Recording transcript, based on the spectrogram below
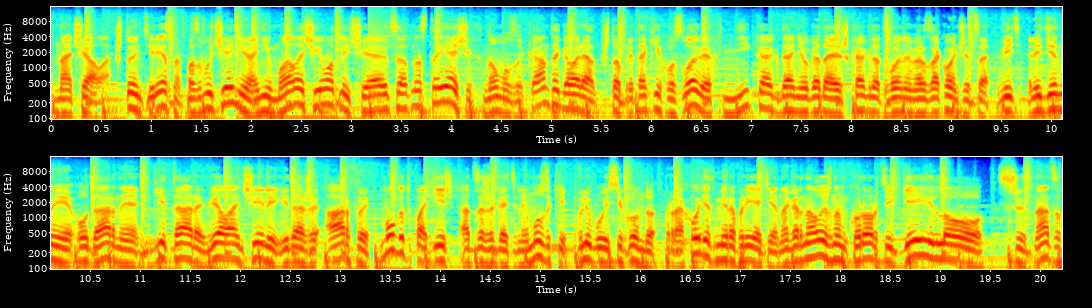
начала. Что интересно, по звучанию они мало чем отличаются от настоящих, но музыканты говорят, что при таких условиях никогда не угадаешь, когда твой номер закончится, ведь ледяные ударные, гитары, виолончели и даже арфы могут потечь от зажигательной музыки в любую секунду. Проходит мероприятие на горнолыжном курорте Гейлоу с 16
